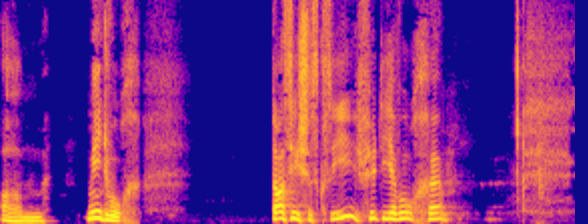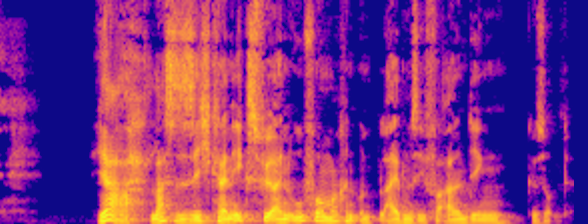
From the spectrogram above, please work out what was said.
am Mittwoch. Das ist es für diese Woche. Ja, lassen Sie sich kein X für ein U vormachen und bleiben Sie vor allen Dingen gesund.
